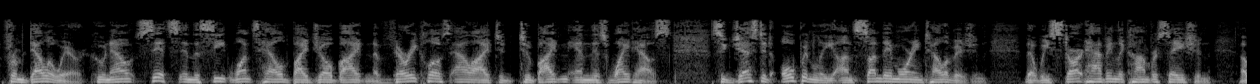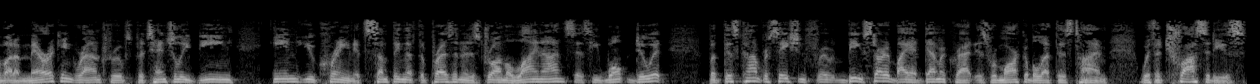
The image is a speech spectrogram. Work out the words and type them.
from Delaware, who now sits in the seat once held by Joe Biden, a very close ally to, to Biden and this White House, suggested openly on Sunday morning television that we start having the conversation about American ground troops potentially being in Ukraine. It's something that the president has drawn the line on, says he won't do it. But this conversation for being started by a Democrat is remarkable at this time with atrocities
